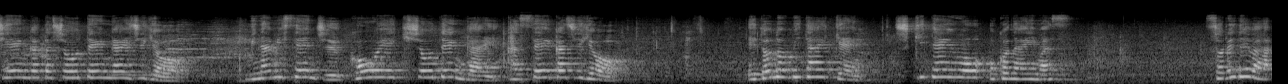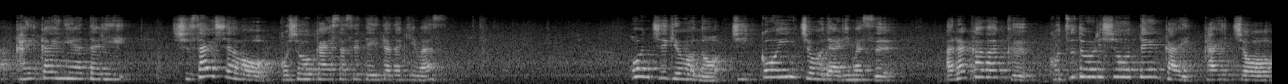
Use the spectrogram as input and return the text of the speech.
支援型商店街事業南千住公益商店街活性化事業江戸の美体験式典を行います。それでは開会にあたり主催者をご紹介させていただきます。本事業の実行委員長であります荒川区骨通り商店会会長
